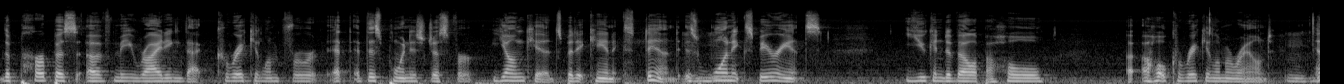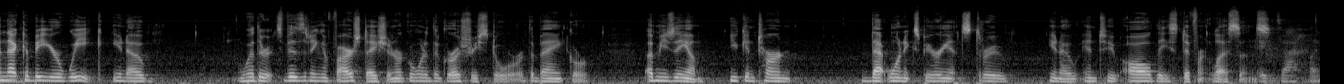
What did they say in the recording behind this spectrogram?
the purpose of me writing that curriculum for, at, at this point is just for young kids, but it can extend, is Mhm. one experience you can develop a whole a, a whole curriculum around. Mhm. And that could be your week, you know, whether it's visiting a fire station or going to the grocery store or the bank or a museum. You can turn that one experience through, you know, into all these different lessons. Exactly.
